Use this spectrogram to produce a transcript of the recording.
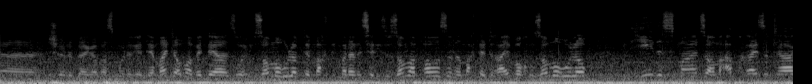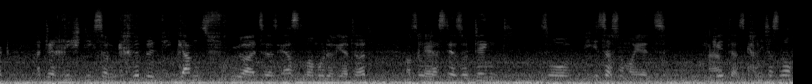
äh, Schöneberger was moderiert. Der meinte auch mal, wenn der so im Sommerurlaub, der macht immer, dann ist ja diese Sommerpause, und dann macht er drei Wochen Sommerurlaub und jedes Mal so am Abreisetag hat der richtig so ein Kribbeln wie ganz früher, als er das erste Mal moderiert hat. So, Okay. dass der so denkt, so, wie ist das nochmal jetzt? Wie Ja. geht das? Kann ich das noch?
